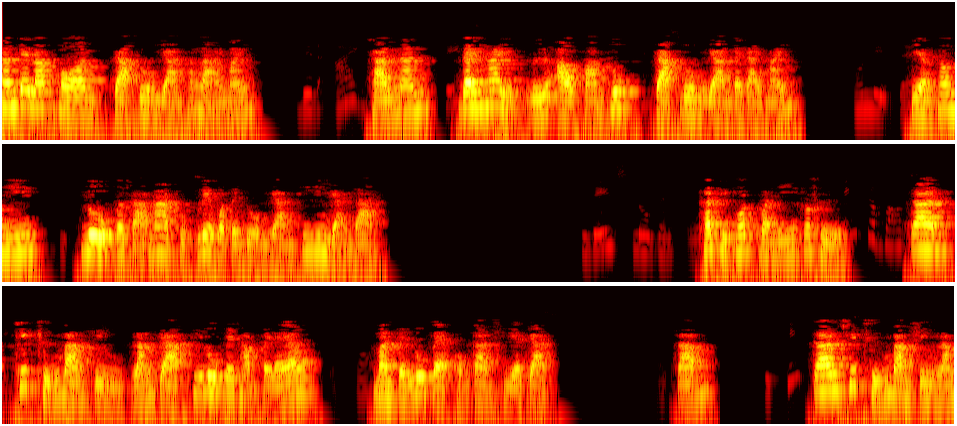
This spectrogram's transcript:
นั้นได้รับพรจากดวงยานทั้งหลายไหม ฉันนั้นได้ให้หรือเอาความทุกข์จากดวงยานใดๆไหม เพียงเท่านี้ ลูกก็สามารถถูกเรียกว่าเป็นดวงยานที่ยิ่งใหญ่ได้คติพจน์วันนี้ก็คือ การคิดถึงบางสิ่งหลังจากที่ลูกได้ทำไปแล้ว มันเป็นรูปแบบของการเสียใจซ้ำการคิดถึงบางสิ่งหลัง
